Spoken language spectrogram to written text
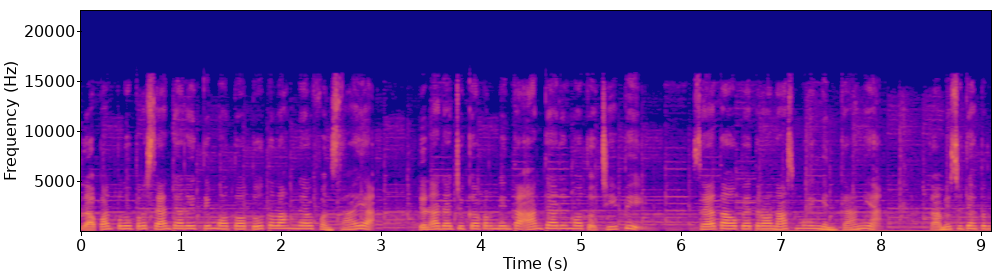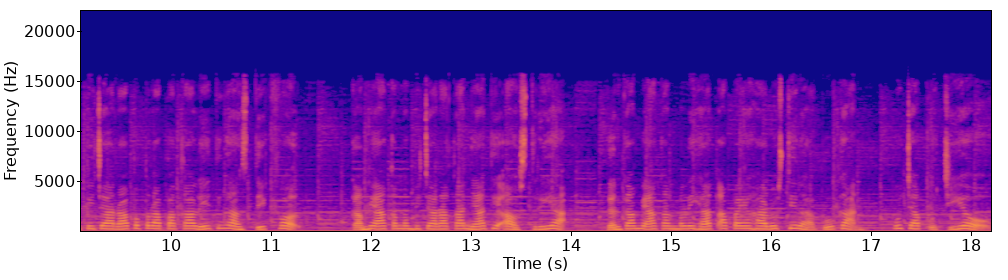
80% dari tim Moto2 telah menelpon saya dan ada juga permintaan dari MotoGP. Saya tahu Petronas menginginkannya. Kami sudah berbicara beberapa kali dengan Stickfold. Kami akan membicarakannya di Austria dan kami akan melihat apa yang harus dilakukan, ucap Ucio.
